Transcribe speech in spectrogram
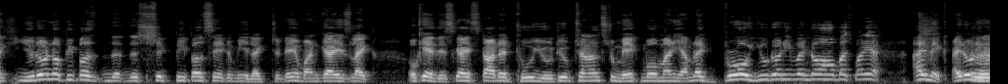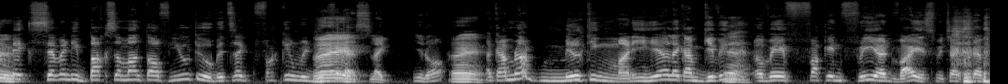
like you don't know people the, the shit people say to me. Like today one guy is like, Okay, this guy started two YouTube channels to make more money. I'm like, bro, you don't even know how much money I, I make. I don't even make 70 bucks a month off YouTube. It's like fucking ridiculous. Like, you know? Right. Like I'm not milking money here. Like I'm giving Yeah. away fucking free advice, which I could have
